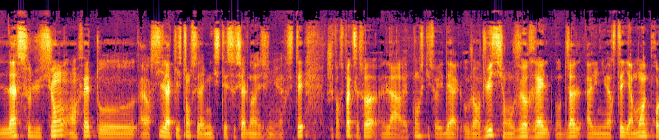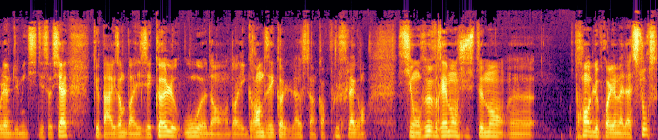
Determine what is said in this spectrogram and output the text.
la solution, en fait, au... alors si la question c'est la mixité sociale dans les universités, je ne pense pas que ce soit la réponse qui soit idéale. Aujourd'hui, si on veut réel, bon, déjà à l'université, il y a moins de problèmes de mixité sociale que par exemple dans les écoles ou euh, dans, dans les grandes écoles. Là, c'est encore plus flagrant. Si on veut vraiment justement euh, prendre le problème à la source,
